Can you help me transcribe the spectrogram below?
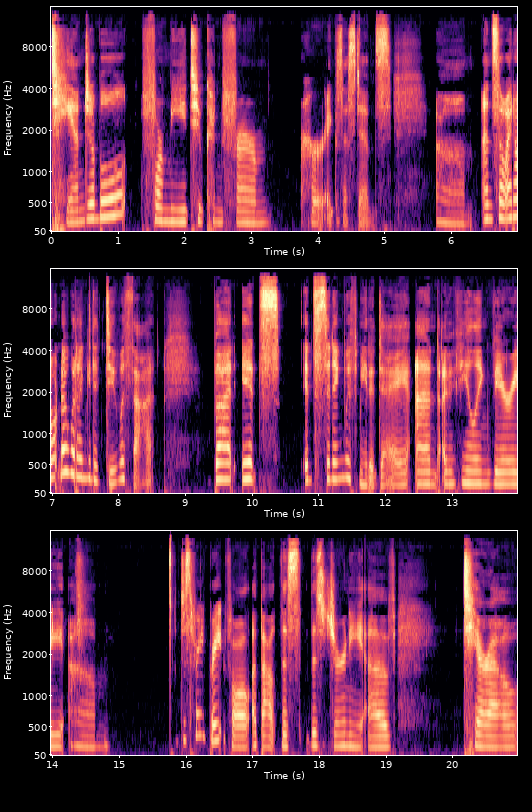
tangible for me to confirm her existence. Um, and so I don't know what I'm going to do with that, but it's it's sitting with me today, and I'm feeling very um, just very grateful about this this journey of tarot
